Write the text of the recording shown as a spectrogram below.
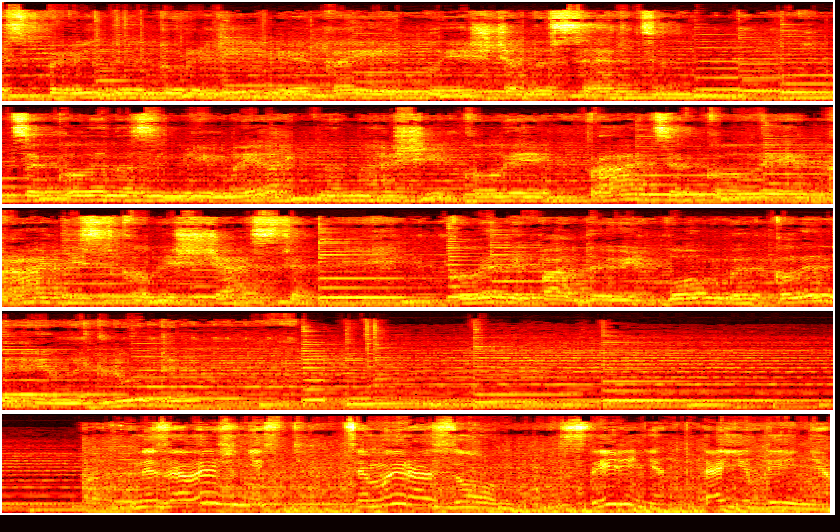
ісповідує ту релігію, яка їй ближча до серця. Це коли на землі мир на нашій, коли праця, коли радість, коли щастя, коли не падають бомби, коли не гинуть люди. Незалежність це ми разом, сильні та єдині.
